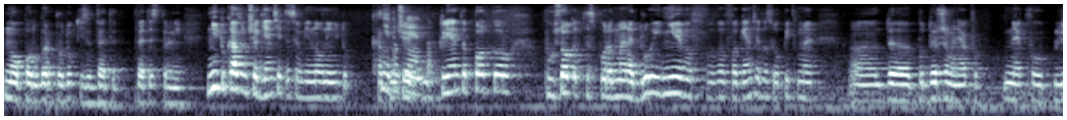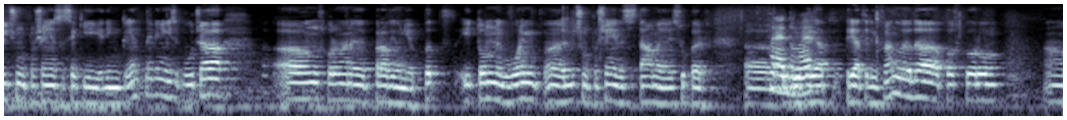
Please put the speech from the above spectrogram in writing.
много по-добър продукт и за двете, двете страни. Нито казвам, че агенциите са виновни, нито казвам, нито че клиента. клиента по-скоро посоката според мен е друга и ние в, в агенцията се опитваме а, да поддържаме някакво, някакво лично отношение с всеки един клиент. Не винаги се получава, а, но според мен е правилният път и то не говорим а, лично отношение да си ставаме супер прият, приятели и френдове, да, по-скоро, а,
